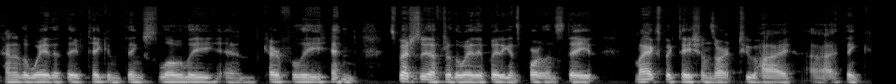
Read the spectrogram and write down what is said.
kind of the way that they've taken things slowly and carefully, and especially after the way they played against Portland State, my expectations aren't too high. Uh, I think,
